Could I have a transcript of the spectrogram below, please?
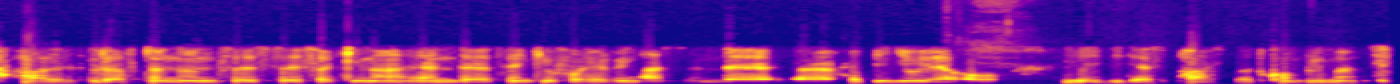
Hi, good afternoon, Sister Sakina, and uh, thank you for having us. And uh, uh, Happy New Year, or maybe there's past, but compliments.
